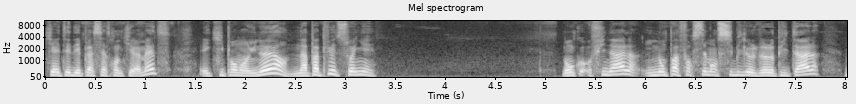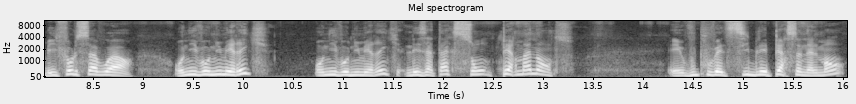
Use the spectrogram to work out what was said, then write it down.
qui a été déplacée à 30 km et qui pendant une heure n'a pas pu être soignée. Donc au final, ils n'ont pas forcément ciblé l'hôpital, mais il faut le savoir. Au niveau numérique, au niveau numérique, les attaques sont permanentes. Et vous pouvez être ciblé personnellement,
